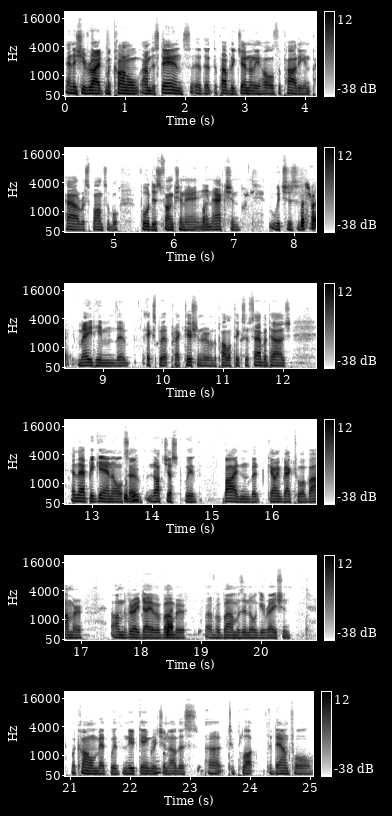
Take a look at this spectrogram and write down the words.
And as you write, McConnell understands uh, that the public generally holds the party in power responsible for dysfunction and inaction, which has right. made him the expert practitioner of the politics of sabotage. And that began also Mm-hmm. not just with Biden, but going back to Obama on the very day of Obama of Obama's inauguration. McConnell met with Newt Gingrich Mm-hmm. and others uh, to plot the downfall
